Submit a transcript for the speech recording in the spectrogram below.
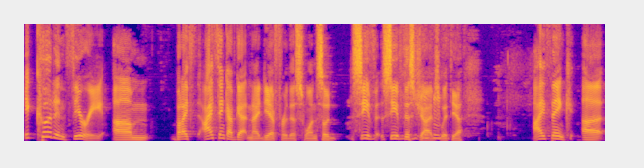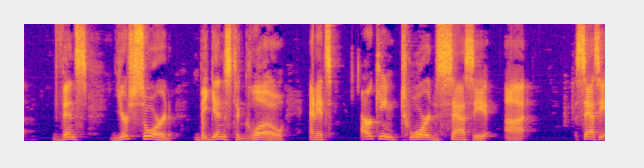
it could in theory. Um, but I th- I think I've got an idea for this one. So see if see if this jives with you. I think uh, Vince, your sword begins to glow and it's arcing towards Sassy. Uh, Sassy,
